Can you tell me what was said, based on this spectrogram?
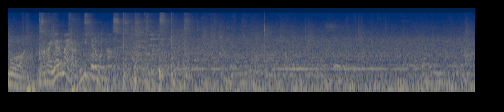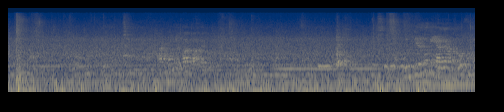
もうだからやる前からビビってるもんな。売ってる時にやるのどうすんの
